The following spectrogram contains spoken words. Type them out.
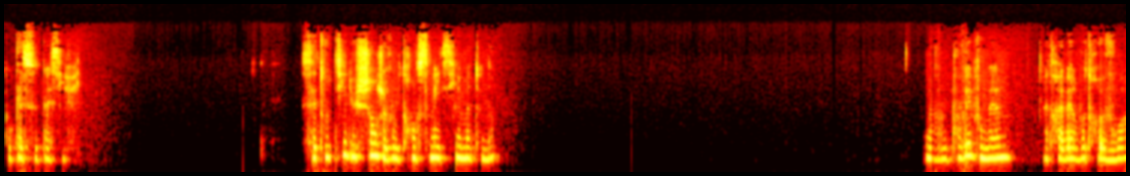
pour qu'elle se pacifie. Cet outil du chant, je vous le transmets ici et maintenant. Vous pouvez vous-même, à travers votre voix,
